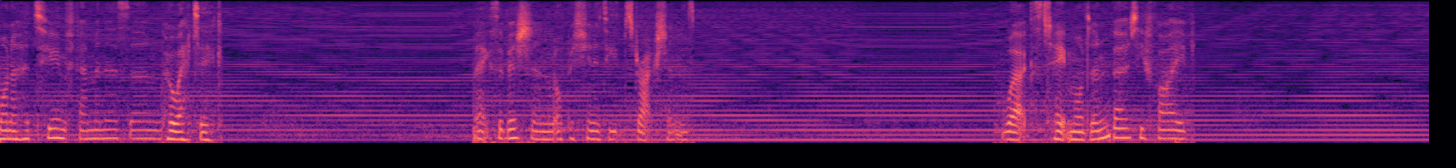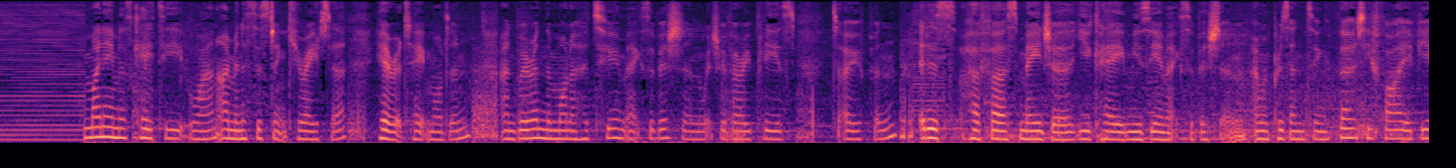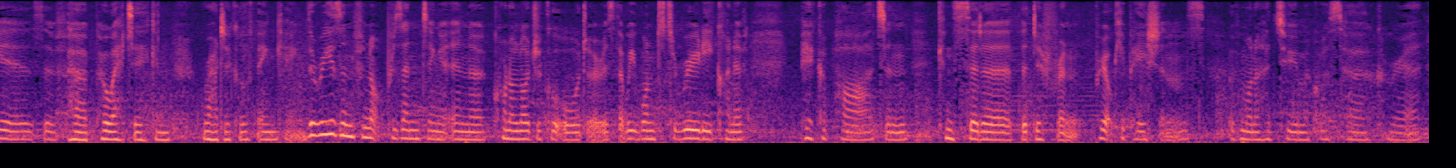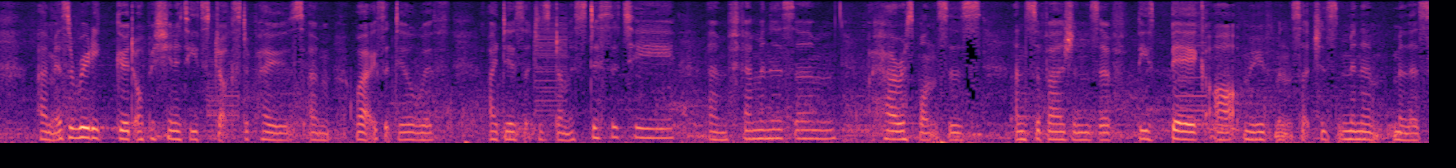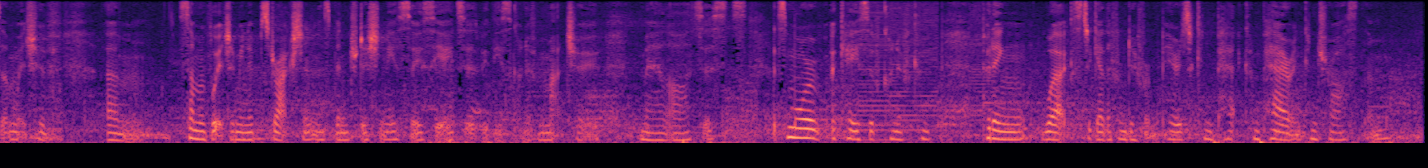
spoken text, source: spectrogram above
Mona Hatoum, feminism, poetic. Exhibition, opportunity abstractions. Works Tate Modern, 35. My name is Katy Wan. I'm an assistant curator here at Tate Modern, and we're in the Mona Hatoum exhibition, which we're very pleased to open. It is her first major UK museum exhibition, and we're presenting 35 years of her poetic and radical thinking. The reason for not presenting it in a chronological order is that we wanted to really kind of pick apart and consider the different preoccupations of Mona Hatoum across her career. Um, it's a really good opportunity to juxtapose um, works that deal with ideas such as domesticity, um, feminism, her responses and subversions of these big art movements such as minimalism, which have um, some of which, I mean, abstraction has been traditionally associated with these kind of macho male artists. It's more of a case of kind of com- putting works together from different periods to compare and contrast them.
